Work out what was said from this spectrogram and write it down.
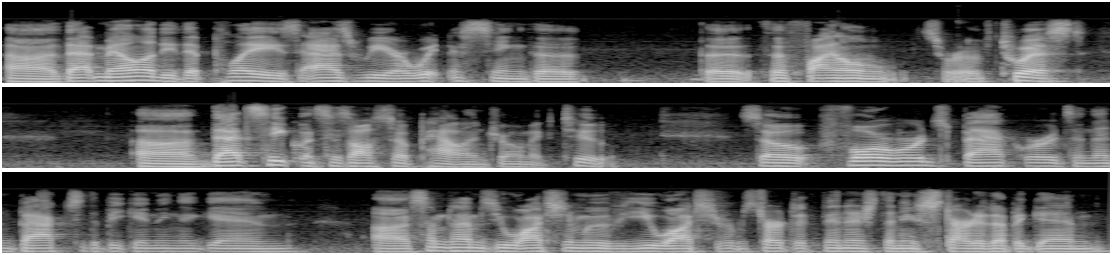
Uh, that melody that plays as we are witnessing the the, the final sort of twist. Uh, that sequence is also palindromic too. So forwards, backwards, and then back to the beginning again. Uh, sometimes you watch a movie, you watch it from start to finish, then you start it up again,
